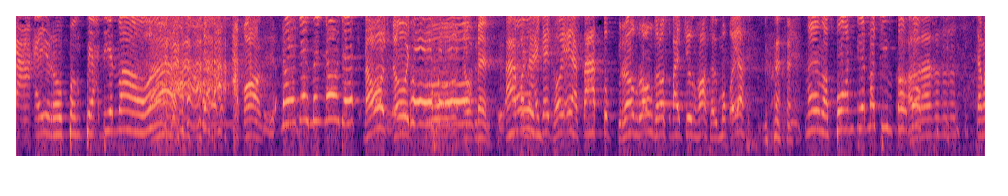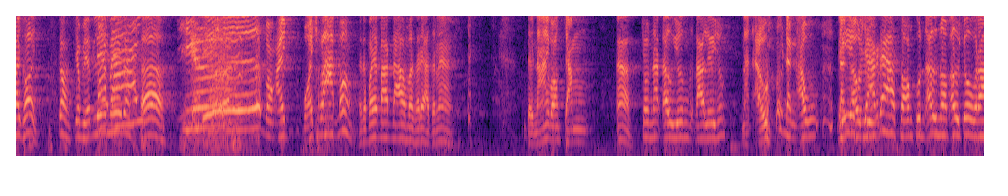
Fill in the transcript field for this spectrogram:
ការអីរោពឹងពាក់ទៀតមកបងដូចឯងមិនដូចទេដូចដូចអូហូដូចមែនអាប៉ុន្តែឯងគេក្រោយអីអាសាទប់រងរងក៏ស្បែកជើងហោះត្រូវមុខអីណែមកពាន់ទៀតមកជីមតោអដុឺចាំឲ្យក្រោយ តោះជំរាបលាមេទៅអឺយឺបងឯងបងឯងឆ្លាតហ្មងតែបែរបានដើរមកសារៈទៅណាទៅណាឯងបងចាំអើចុះណាត់ឪយើងដើរលេងនោះណាត់ឪដឹងឪដឹងឪយ៉ាងដែរអាសងគុណឪនាំឪចូលរ៉ា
